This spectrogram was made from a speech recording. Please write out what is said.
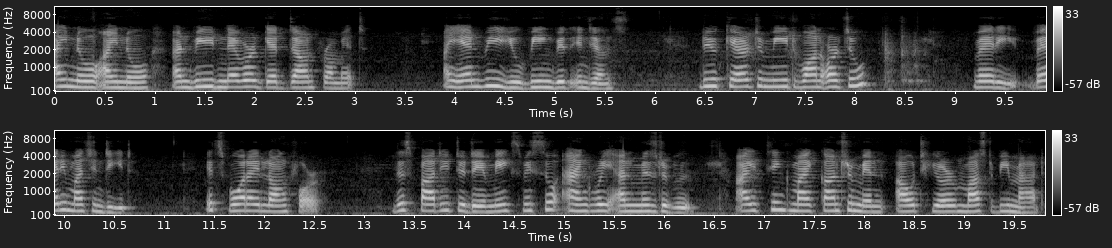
I know, I know, and we never get down from it. I envy you being with Indians. Do you care to meet one or two? Very, very much indeed. It's what I long for. This party today makes me so angry and miserable. I think my countrymen out here must be mad.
